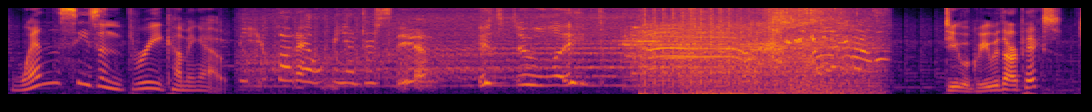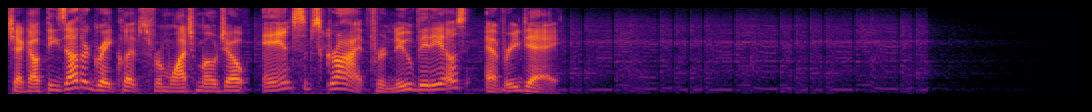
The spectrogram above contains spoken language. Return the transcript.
When's season 3 coming out? You gotta help me understand. It's too late. Do you agree with our picks? Check out these other great clips from WatchMojo and subscribe for new videos every day.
